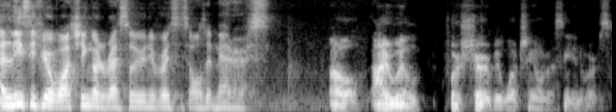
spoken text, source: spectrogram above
at least if you're watching on Wrestle Universe, it's all that matters. oh, I will for sure be watching on Wrestling Universe.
